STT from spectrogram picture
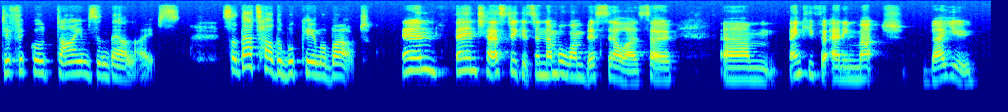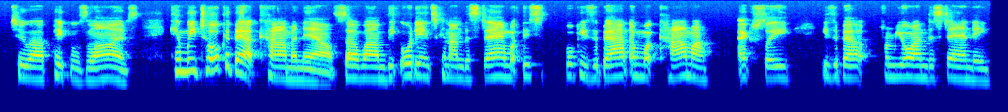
difficult times in their lives. So that's how the book came about. And fantastic. It's a number one bestseller. So um, thank you for adding much value to our people's lives. Can we talk about karma now so um, the audience can understand what this book is about and what karma actually is about from your understanding?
